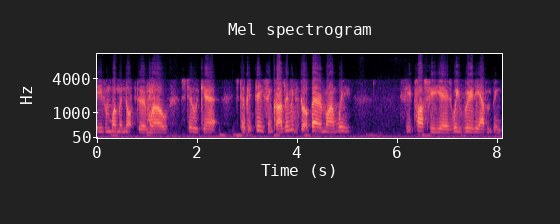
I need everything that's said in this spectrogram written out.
even when we're not doing well, still get still get decent crowds. I mean, we've got to bear in mind we. The past few years, we really haven't been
